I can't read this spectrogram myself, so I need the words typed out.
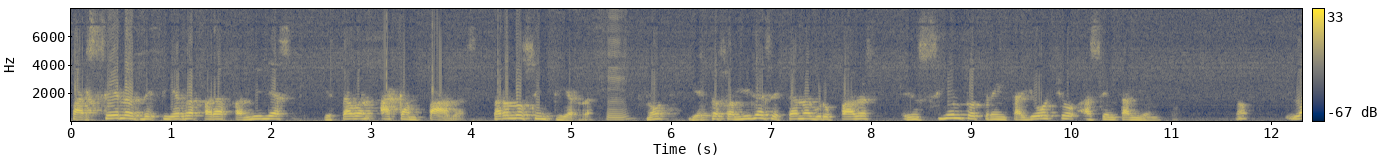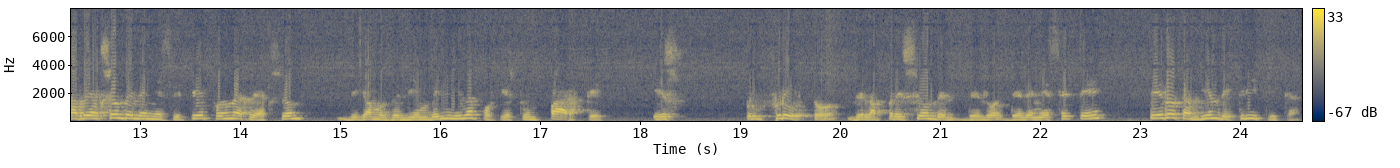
parcelas de tierra para familias que estaban acampadas para los sin tierra. ¿no? Y estas familias están agrupadas en 138 asentamientos. La reacción del MST fue una reacción, digamos, de bienvenida, porque esto en parte es fruto de la presión del, del, MST, pero también de crítica,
